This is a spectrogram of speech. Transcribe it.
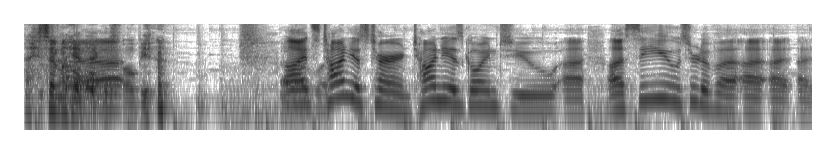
I suddenly have acrophobia. Oh, Uh, it's boy. Tanya's turn. Tanya is going to uh, uh, see you sort of uh, uh, uh, uh,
